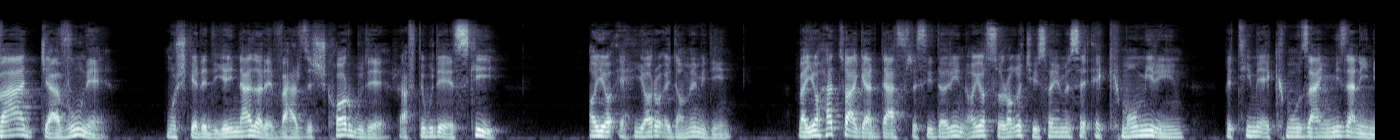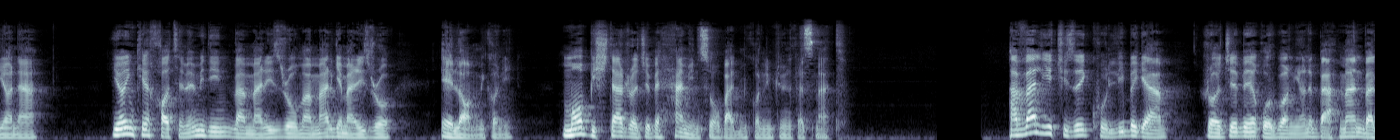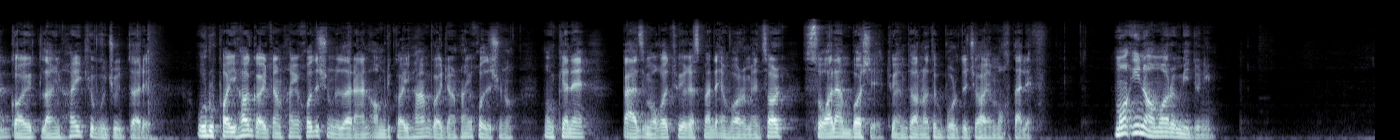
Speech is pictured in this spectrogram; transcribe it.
و جوونه مشکل دیگه ای نداره ورزشکار بوده رفته بوده اسکی آیا احیا رو ادامه میدین؟ و یا حتی اگر دسترسی دارین آیا سراغ چیزهایی مثل اکمو میرین؟ به تیم اکمو زنگ می‌زنین یا نه؟ یا اینکه خاتمه میدین و مریض رو و مرگ مریض رو اعلام می‌کنین. ما بیشتر راجع به همین صحبت می‌کنیم تو این قسمت. اول یه چیزای کلی بگم راجع به قربانیان بهمن و guideline هایی که وجود داره. اروپایی ها guideline های خودشون رو دارن آمریکایی ها هم guideline های خودشونو. ممکنه بعضی موقع توی قسمت environmental سوالم باشه توی امتحانات board جای مختلف. ما این آمار رو می‌دونیم.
